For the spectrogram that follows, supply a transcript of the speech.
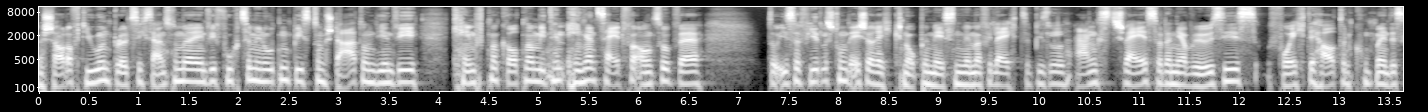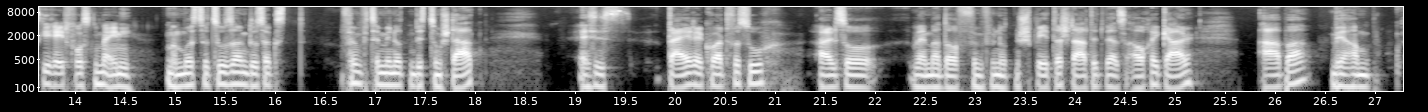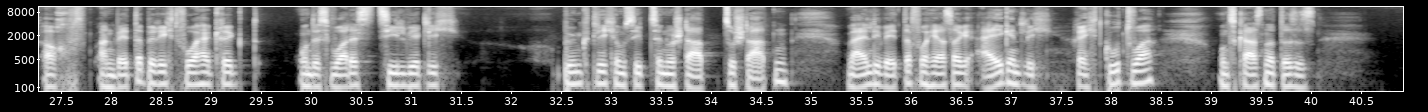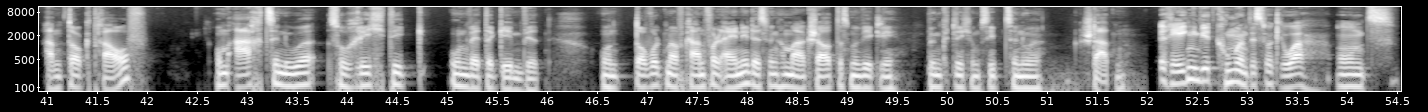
Man schaut auf die Uhr und plötzlich sind es nur mehr irgendwie 15 Minuten bis zum Start und irgendwie kämpft man gerade noch mit dem engen Zeitveranzug, weil da ist eine Viertelstunde eh schon recht knapp bemessen. Wenn man vielleicht ein bisschen Angst, Schweiß oder nervös ist, feuchte Haut, dann kommt man in das Gerät fast nicht mehr rein. Man muss dazu sagen, du sagst 15 Minuten bis zum Start. Es ist dein Rekordversuch. Also, wenn man da fünf Minuten später startet, wäre es auch egal. Aber wir haben auch einen Wetterbericht vorher gekriegt und es war das Ziel wirklich pünktlich um 17 Uhr start, zu starten weil die Wettervorhersage eigentlich recht gut war. Uns geheißen hat, dass es am Tag drauf um 18 Uhr so richtig Unwetter geben wird. Und da wollten wir auf keinen Fall ein, deswegen haben wir auch geschaut, dass wir wirklich pünktlich um 17 Uhr starten. Regen wird kommen, das war klar. Und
